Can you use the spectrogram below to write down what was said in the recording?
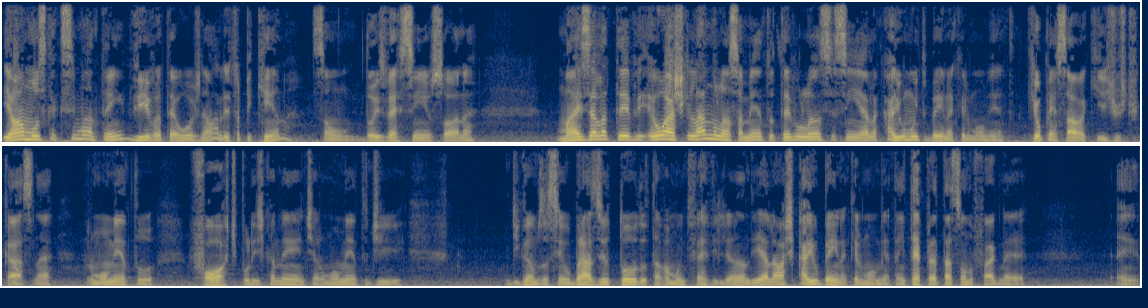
E é uma música que se mantém viva até hoje, né? Uma letra pequena, são dois versinhos só, né? Mas ela teve, eu acho que lá no lançamento teve o um lance assim, ela caiu muito bem naquele momento, que eu pensava que justificasse, né? Era um momento forte politicamente, era um momento de, digamos assim, o Brasil todo estava muito fervilhando e ela eu acho caiu bem naquele momento. A interpretação do Fagner é, é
